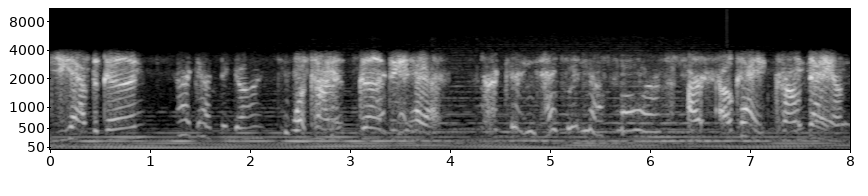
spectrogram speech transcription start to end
You have the gun? I got the gun. What kind of gun do you have? I couldn't take it no more. Are, okay, calm down.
